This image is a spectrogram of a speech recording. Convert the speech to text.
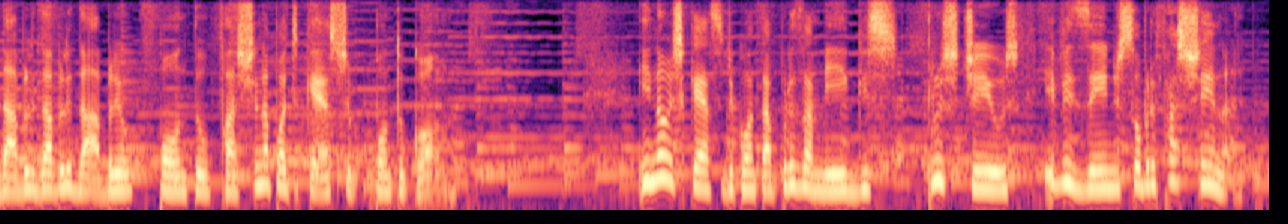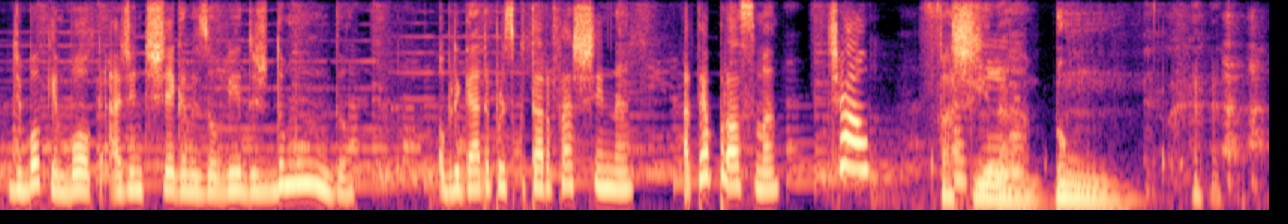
www.faxinapodcast.com. E não esqueça de contar para os amigos, para os tios e vizinhos sobre faxina. De boca em boca, a gente chega nos ouvidos do mundo. Obrigada por escutar o Faxina. Até a próxima. Tchau! Faxina, bum!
